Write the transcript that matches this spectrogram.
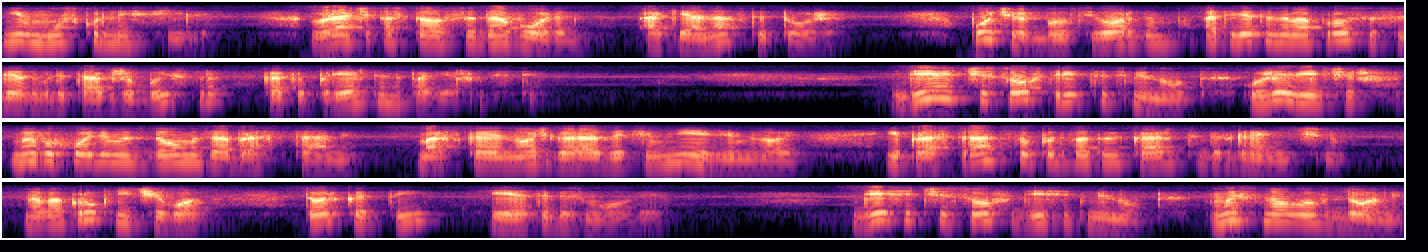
ни в мускульной силе. Врач остался доволен, океанавты тоже. Почерк был твердым, ответы на вопросы следовали так же быстро, как и прежде на поверхности. Девять часов тридцать минут. Уже вечер. Мы выходим из дома за образцами. Морская ночь гораздо темнее земной, и пространство под водой кажется безграничным. Но вокруг ничего, только ты и это безмолвие. Десять часов десять минут. Мы снова в доме.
